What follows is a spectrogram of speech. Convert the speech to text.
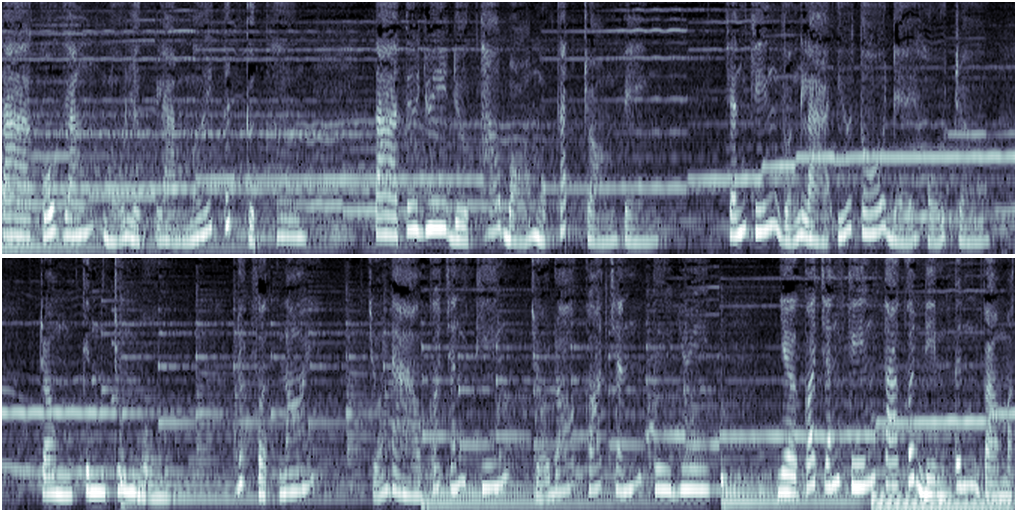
Ta cố gắng nỗ lực làm mới tích cực hơn. Tà tư duy được tháo bỏ một cách trọn vẹn chánh kiến vẫn là yếu tố để hỗ trợ. Trong kinh trung bộ, đức phật nói, chỗ nào có chánh kiến, chỗ đó có chánh tư duy. Nhờ có chánh kiến, ta có niềm tin vào mặt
